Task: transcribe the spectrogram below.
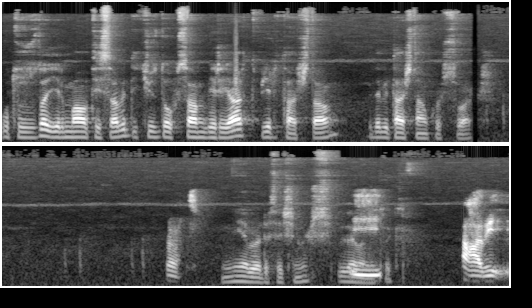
30'da 26 isabet, 291 yard, bir touchdown. Bir de bir touchdown koşusu var. Evet. Niye böyle seçilmiş? Bilemedim. Abi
